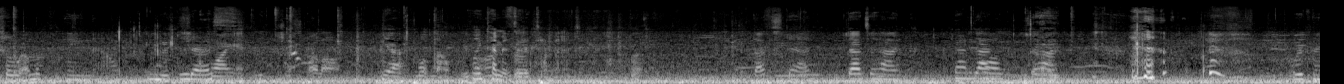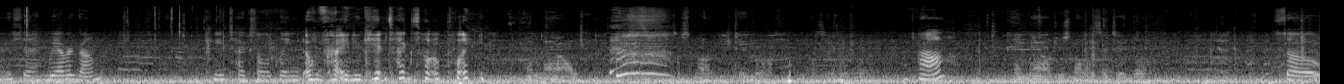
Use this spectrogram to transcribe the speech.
So we're on the plane now. With Jess. Quiet. We just got off. Yeah. Well, no. we've Like 10 minutes. For 10 minutes. But that's Dad. Dad, say hi. Dad, Dad. Say hi. we're currently sitting. We have our gum. Can you text on the plane? No, Brian, you can't text on a plane. And now, just not take off. Once they take off. Huh? Okay, now, just not once they take off. So,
